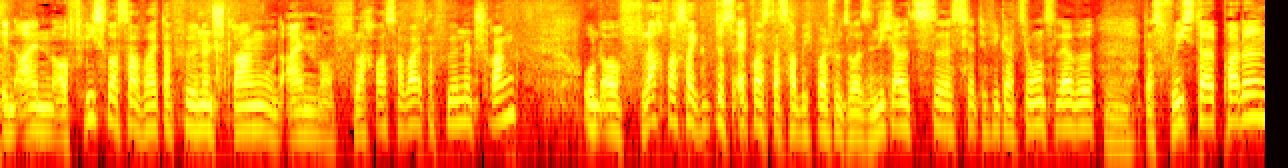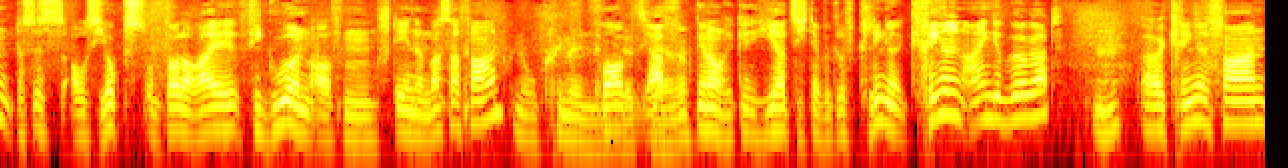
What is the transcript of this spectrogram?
in einen auf Fließwasser weiterführenden Strang und einen auf Flachwasser weiterführenden Strang. Und auf Flachwasser gibt es etwas, das habe ich beispielsweise nicht als äh, Zertifikationslevel, mhm. das Freestyle-Paddeln. Das ist aus Jux und Dollerei Figuren auf dem stehenden Wasser fahren. Genau, Kringeln. Vor, ja, hier, ne? Genau, hier hat sich der Begriff Klingel, Kringeln eingebürgert. Mhm. Äh, Kringel fahren,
